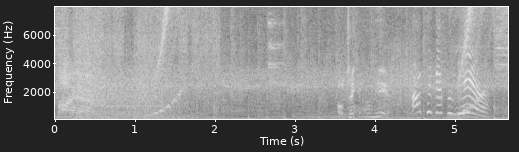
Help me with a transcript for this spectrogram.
Fire. I'll take it from here. I'll take it from here.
